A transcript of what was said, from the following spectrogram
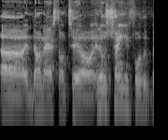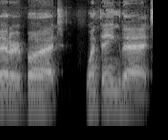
uh, and don't ask, don't tell, and it was changing for the better. But one thing that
